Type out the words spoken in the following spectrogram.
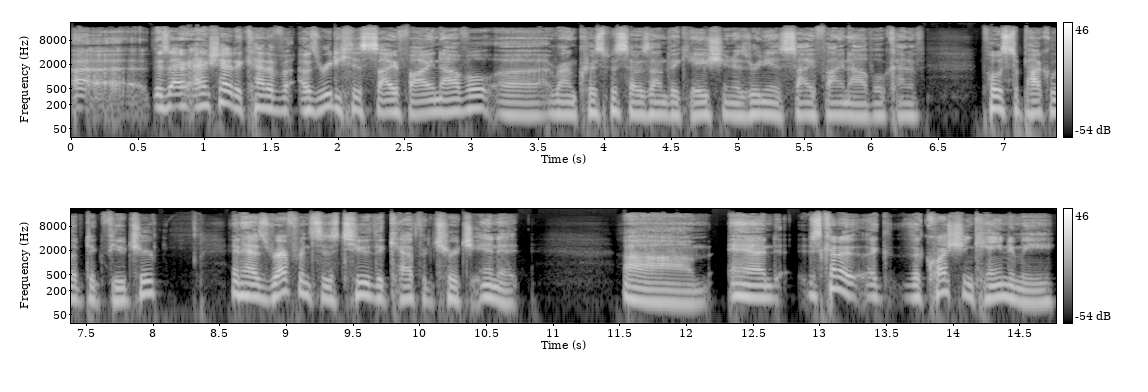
Uh, there's I actually had a kind of I was reading his sci-fi novel uh, around Christmas. I was on vacation. I was reading a sci-fi novel, kind of post-apocalyptic future, and has references to the Catholic Church in it. Um, and just kind of like the question came to me:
